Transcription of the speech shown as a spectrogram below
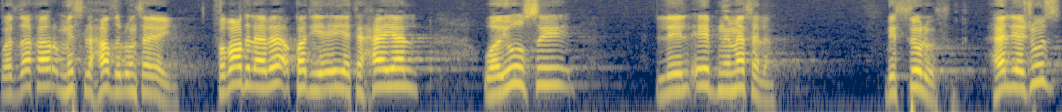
والذكر مثل حظ الأنثيين. فبعض الآباء قد يتحايل ويوصي للابن مثلا بالثلث. هل يجوز؟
